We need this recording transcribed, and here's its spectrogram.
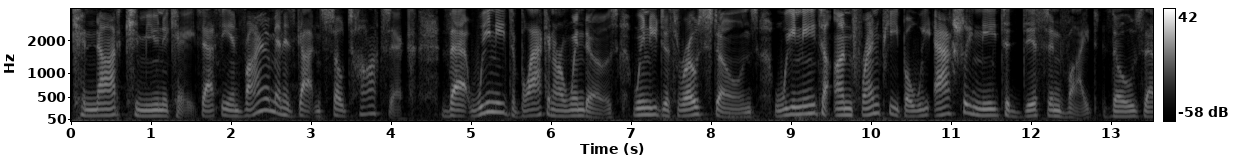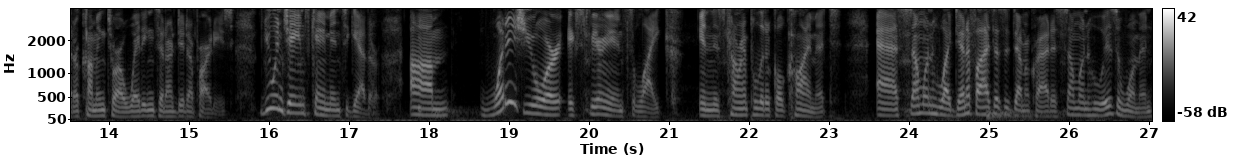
cannot communicate. That the environment has gotten so toxic that we need to blacken our windows, we need to throw stones, we need to unfriend people, we actually need to disinvite those that are coming to our weddings and our dinner parties. You and James came in together. Um, what is your experience like in this current political climate? as someone who identifies as a Democrat, as someone who is a woman,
